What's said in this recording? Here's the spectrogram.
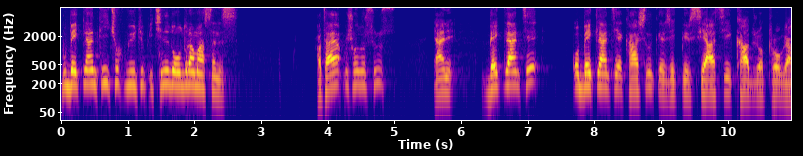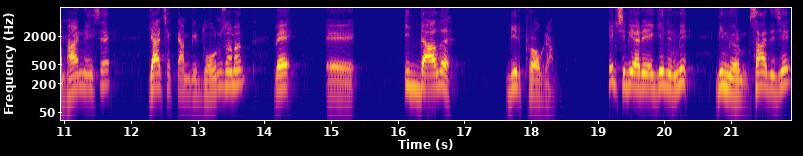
bu beklentiyi çok büyütüp içini dolduramazsanız hata yapmış olursunuz. Yani beklenti o beklentiye karşılık verecek bir siyasi kadro program her neyse gerçekten bir doğru zaman ve e, iddialı bir program. Hepsi bir araya gelir mi bilmiyorum. Sadece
